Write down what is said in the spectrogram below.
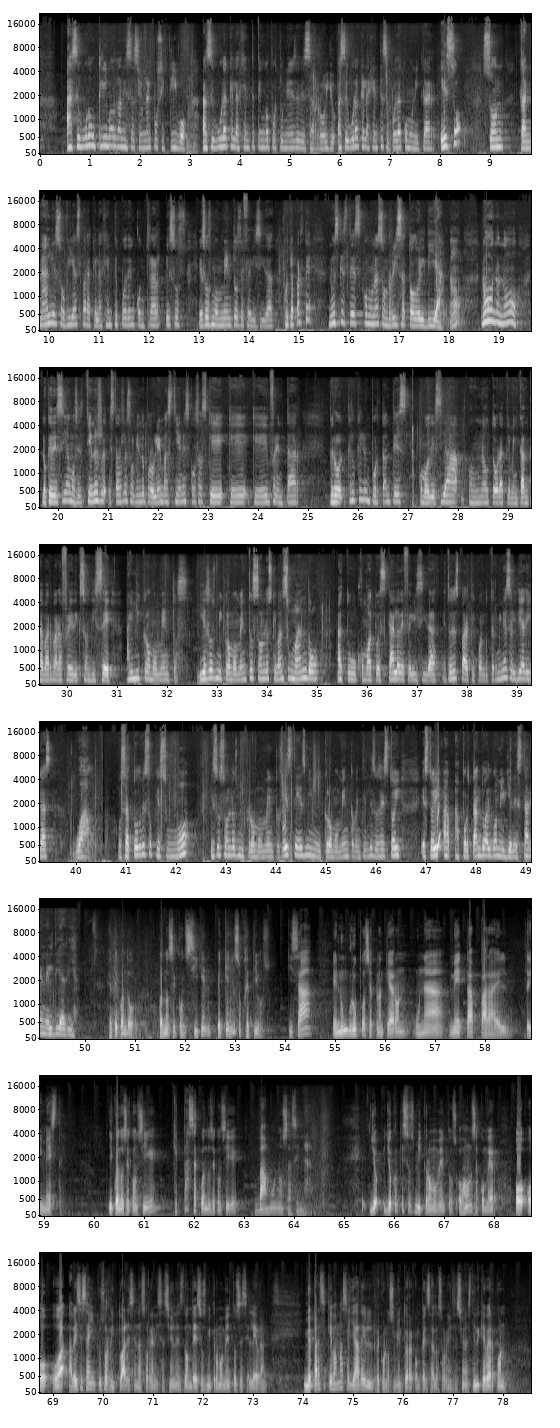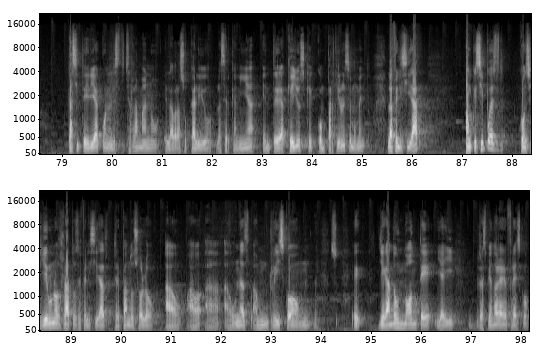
asegura un clima organizacional positivo, asegura que la gente tenga oportunidades de desarrollo, asegura que la gente se pueda comunicar. Eso son canales o vías para que la gente pueda encontrar esos, esos momentos de felicidad. Porque aparte, no es que estés con una sonrisa todo el día, ¿no? No, no, no lo que decíamos, tienes, estás resolviendo problemas, tienes cosas que, que, enfrentar, pero creo que lo importante es, como decía una autora que me encanta, Bárbara Fredrickson, dice, hay micromomentos y esos micromomentos son los que van sumando a tu, como a tu escala de felicidad. Entonces, para que cuando termines el día digas, wow, o sea, todo eso que sumó, esos son los micromomentos. Este es mi micromomento, ¿me entiendes? O sea, estoy estoy aportando algo a mi bienestar en el día a día. Fíjate, cuando, cuando se consiguen pequeños objetivos, quizá en un grupo se plantearon una meta para el trimestre. Y cuando se consigue, ¿qué pasa cuando se consigue? Vámonos a cenar. Yo, creo que esos micromomentos, o vámonos a comer, o, a, veces hay incluso rituales en las organizaciones donde esos micromomentos se celebran. Y me parece que va más allá del reconocimiento y recompensa de las organizaciones. Tiene que ver con, casi te diría, con el estrechar la mano, el abrazo cálido, la cercanía entre aquellos que compartieron ese momento. La felicidad, aunque sí puedes conseguir unos ratos de felicidad trepando solo a, un risco, eh, llegando a un monte y ahí respirando el aire fresco,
